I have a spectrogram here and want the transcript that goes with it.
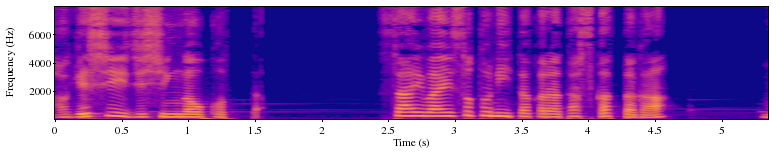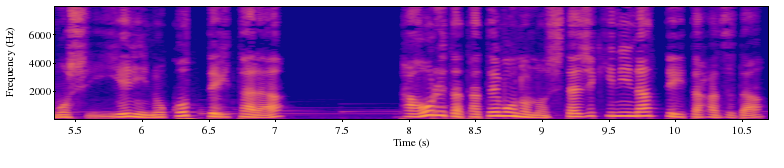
激しい地震が起こった。幸い外にいたから助かったが、もし家に残っていたら、倒れた建物の下敷きになっていたはずだ。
